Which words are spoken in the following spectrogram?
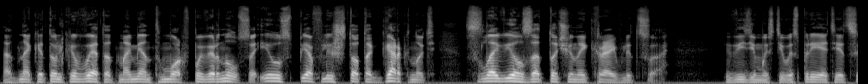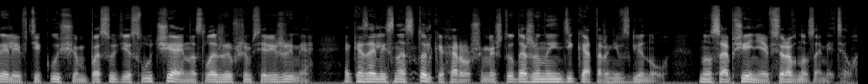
Однако только в этот момент Морф повернулся и, успев лишь что-то гаркнуть, словил заточенный край в лицо. Видимость и восприятие цели в текущем, по сути, случайно сложившемся режиме оказались настолько хорошими, что даже на индикатор не взглянул, но сообщение все равно заметил.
